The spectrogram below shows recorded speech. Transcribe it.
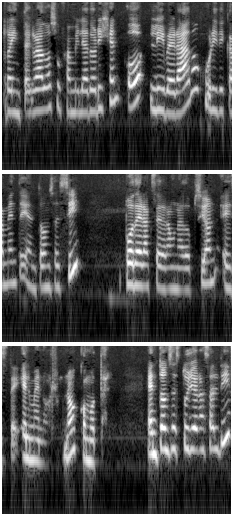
reintegrado a su familia de origen o liberado jurídicamente y entonces sí poder acceder a una adopción este el menor, ¿no? Como tal. Entonces tú llegas al DIF,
